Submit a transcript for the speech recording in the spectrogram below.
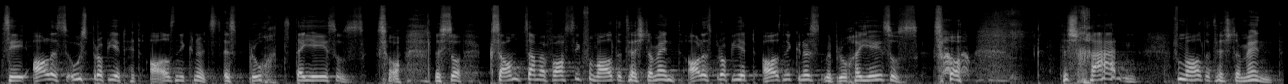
Sie haben alles ausprobiert, hat alles nicht genützt. Es braucht den Jesus. So, das ist so die Gesamtzusammenfassung vom Alten Testament. Alles probiert, alles nicht genützt, wir brauchen Jesus. So. Das ist Kern vom Alten Testament.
